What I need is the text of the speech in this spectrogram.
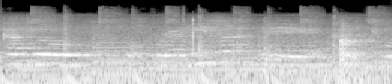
Catio por arriba e... Eh,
